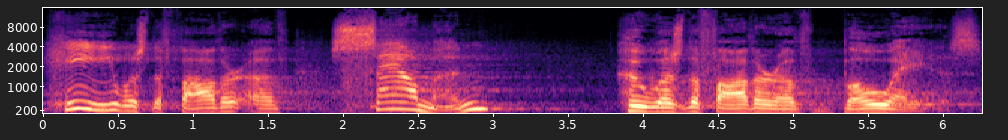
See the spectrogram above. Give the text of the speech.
he was the father of Salmon, who was the father of Boaz.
